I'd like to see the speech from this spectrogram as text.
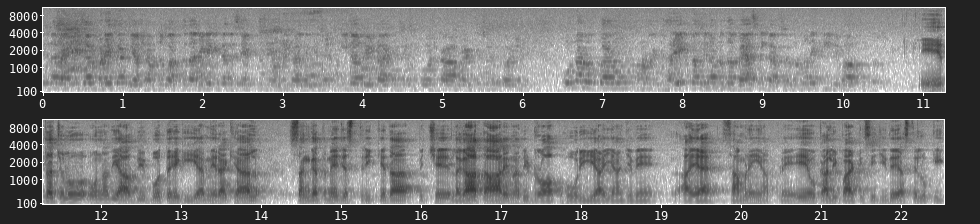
ਇਹਦਾ ਰਾਈਟਿੰਗ ਬੜੇ ਘਟੀਆ ਸ਼ਬਦ ਵਰਤਦਾ ਜਿਹੜੇ ਕਿ ਕਦੇ ਸਿੱਖ ਤੋਂ ਸੁਣ ਨਹੀਂ ਸਕਦੇ ਕਿਸੇ ਨੂੰ ਕਿਹਦਾ ਬੇਟਾ ਕਿਸੇ ਨੂੰ ਕੋਚ ਕਾਮਰੇਡ ਕਿਸੇ ਨੂੰ ਕੁਛ ਉਹਨਾਂ ਲੋਕਾਂ ਨੂੰ ਹੁਣ ਹਰੇਕ ਬੰਦੇ ਨਾਲ ਬੰਦਾ ਬਹਿਸ ਨਹੀਂ ਕਰ ਸਕਦਾ ਉਹਨਾਂ ਨੇ ਕੀ ਜਵਾਬ ਦਿੱਤਾ? ਇਹ ਤਾਂ ਚਲੋ ਉਹਨਾਂ ਦੀ ਆਪਦੀ ਬੁੱਧ ਹੈਗੀ ਆ। ਮੇਰਾ ਖਿਆਲ ਸੰਗਤ ਨੇ ਜਿਸ ਤਰੀਕੇ ਦਾ ਪਿੱਛੇ ਲਗਾਤਾਰ ਇਹਨਾਂ ਦੀ ਡ੍ਰੌਪ ਹੋ ਰਹੀ ਆ ਜਾਂ ਜਿਵੇਂ ਆਇਆ ਸਾਹਮਣੇ ਆਪਣੇ ਇਹ ਉਹ ਅਕਾਲੀ ਪਾਰਟੀ ਸੀ ਜਿਹਦੇ ਵਾਸਤੇ ਲੋਕੀ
